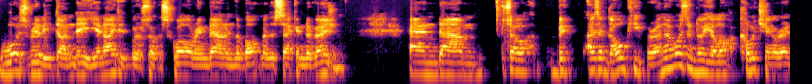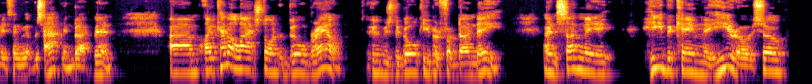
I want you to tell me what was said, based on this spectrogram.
was really Dundee. United were sort of squalling down in the bottom of the second division, and um, so as a goalkeeper, and there wasn't really a lot of coaching or anything that was happening back then. Um, I kind of latched on to Bill Brown, who was the goalkeeper for Dundee, and suddenly he became the hero. So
